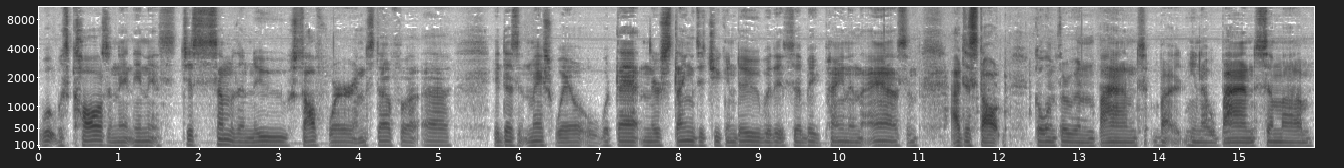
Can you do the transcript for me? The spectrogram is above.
what was causing it, and it's just some of the new software and stuff. Uh, uh, it doesn't mesh well with that, and there's things that you can do, but it's a big pain in the ass. And I just thought going through and buying, you know, buying some um,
